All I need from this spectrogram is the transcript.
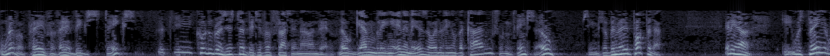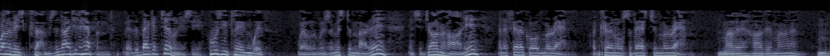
Never played for very big stakes, but he couldn't resist a bit of a flutter now and then. No gambling enemies or anything of the kind? Shouldn't think so. Seems to have been very popular. Anyhow, he was playing at one of his clubs the night it happened. The Bagatelle, you see. Who was he playing with? Well, there was a Mr. Murray and Sir John Hardy and a fellow called Moran, a Colonel Sebastian Moran. Murray, Hardy, Moran. Hmm.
